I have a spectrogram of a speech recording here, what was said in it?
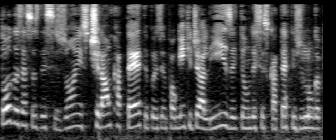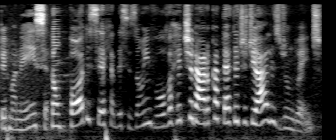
todas essas decisões, tirar um catéter, por exemplo, alguém que dialisa e tem um desses catéteres de longa permanência, então pode ser que a decisão envolva retirar o catéter de diálise de um doente.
